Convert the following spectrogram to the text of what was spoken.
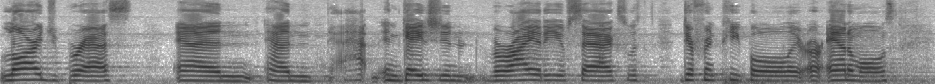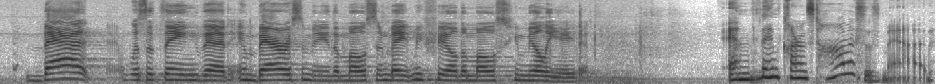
large breasts and, and ha- engaged in variety of sex with different people or, or animals. That was the thing that embarrassed me the most and made me feel the most humiliated. And then Clarence Thomas is mad.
